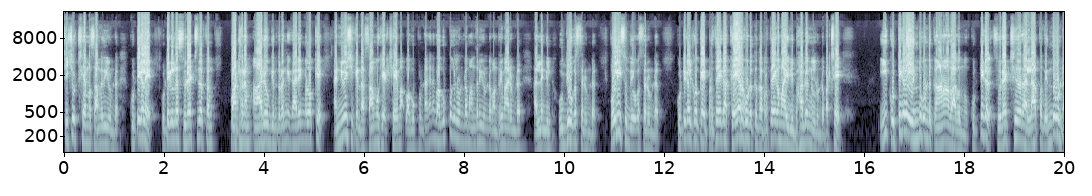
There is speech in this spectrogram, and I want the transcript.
ശിശുക്ഷേമ സമിതിയുണ്ട്. കുട്ടികളെ കുട്ടികളുടെ സുരക്ഷിതത്വം പഠനം ആരോഗ്യം തുടങ്ങിയ കാര്യങ്ങളൊക്കെ അന്വേഷിക്കേണ്ട സാമൂഹ്യക്ഷേമ വകുപ്പുണ്ട്. അങ്ങനെ വകുപ്പുകളുണ്ട് മന്ത്രിയുണ്ട് മന്ത്രിമാരുണ്ട് അല്ലെങ്കിൽ ഉദ്യോഗസ്ഥരുണ്ട് പോലീസ് ഉദ്യോഗസ്ഥരുണ്ട്. കുട്ടികൾക്കൊക്കെ പ്രത്യേക കെയർ കൊടുക്കുന്ന പ്രത്യേകമായ വിഭാഗങ്ങളുണ്ട്. പക്ഷേ ഈ കുട്ടികളെ എന്തുകൊണ്ട് കാണാതാകുന്നു? കുട്ടികൾ സുരക്ഷിതരല്ലാത്തത് എന്തുകൊണ്ട്?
